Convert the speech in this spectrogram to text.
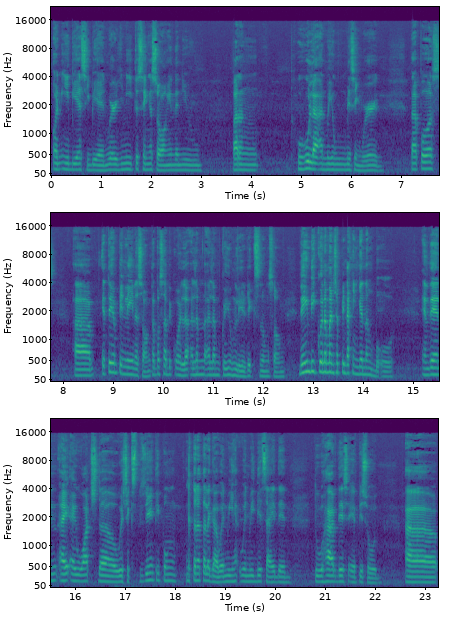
on ABS-CBN where you need to sing a song and then you parang huhulaan mo yung missing word. Tapos, um, ito yung pinlay na song. Tapos sabi ko, ala, alam na alam ko yung lyrics ng song na hindi ko naman siya pinakinggan ng buo. And then, I, I watched the Wish Experience. Yung tipong, ito na talaga, when we, when we decided to have this episode, uh,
